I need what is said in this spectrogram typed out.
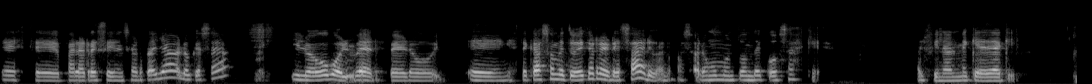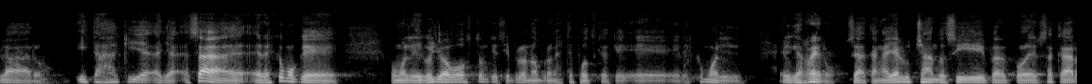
este, para residenciarte allá, o lo que sea, y luego volver. Pero eh, en este caso me tuve que regresar y bueno, pasaron un montón de cosas que al final me quedé aquí. Claro, y estás aquí allá, o sea, eres como que, como le digo yo a Boston, que siempre lo nombro en este podcast, que eh, eres como el, el guerrero. O sea, están allá luchando así para poder sacar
